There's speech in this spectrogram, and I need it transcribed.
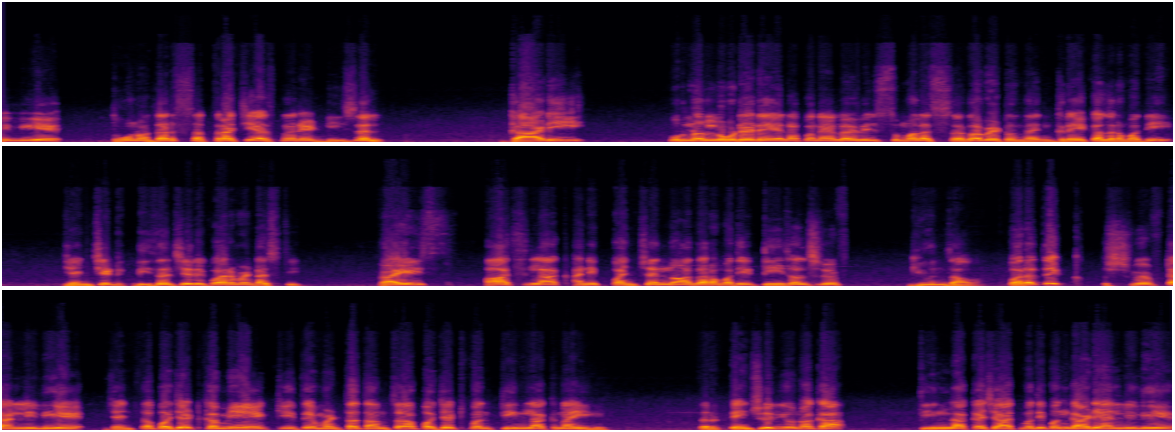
आहे. दोन हजार सतराची असणारे डिझेल. गाडी पूर्ण लोडेड आहे. याला पण अलॉय व्हील्स तुम्हाला सगळं भेटून जाईल. ग्रे कलरमध्ये ज्यांची डिझेलची रिक्वायरमेंट असती. प्राईस पाच लाख आणि पंच्याण्णव हजारामध्ये डिझेल स्विफ्ट घेऊन जावा. परत एक स्विफ्ट आणलेली आहे. ज्यांचं बजेट कमी आहे की ते म्हणतात आमचा बजेट पण तीन लाख नाही. तर टेन्शन घेऊ नका. तीन लाखाच्या आतमध्ये पण गाडी आणलेली आहे.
